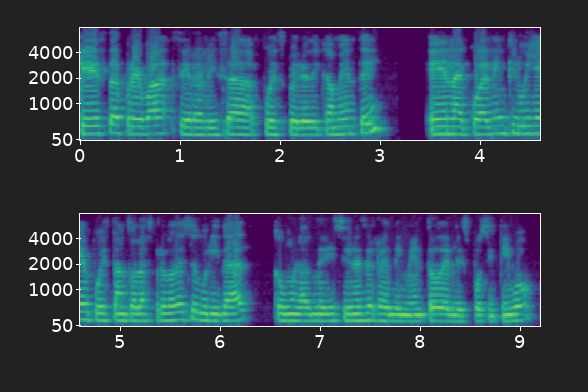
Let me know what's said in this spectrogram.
que esta prueba se realiza pues periódicamente, en la cual incluyen pues tanto las pruebas de seguridad como las mediciones del rendimiento del dispositivo.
